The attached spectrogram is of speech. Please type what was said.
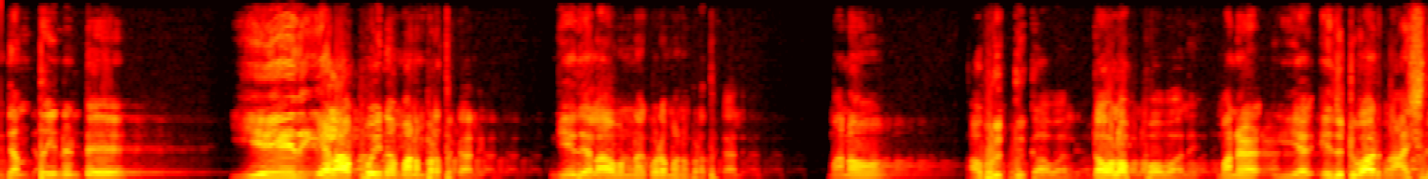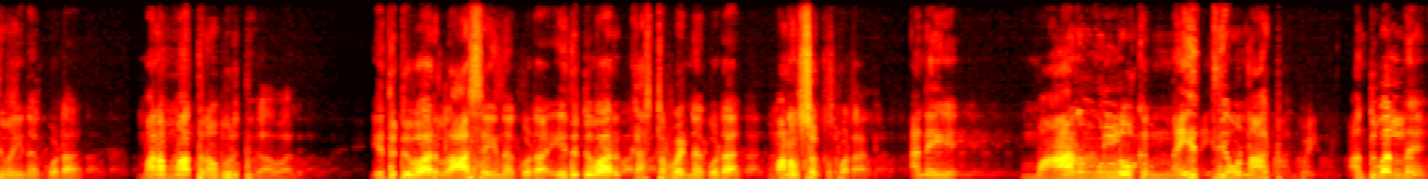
ఇదంతా ఏంటంటే ఏది ఎలా పోయినా మనం బ్రతకాలి. ఏది ఎలా ఉన్నా కూడా మనం బ్రతకాలి. మనం అభివృద్ధి కావాలి డెవలప్ అవ్వాలి. మన ఎ- ఎదుటివారి నాశనం అయినా కూడా మనం మాత్రం అభివృద్ధి కావాలి. ఎదుటివారు లాస్ అయినా కూడా ఎదుటివారు కష్టపడినా కూడా మనం సుఖపడాలి అనే మానవుల్లో ఒక నైత్యం నాటుకుపోయింది. అందువల్లనే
